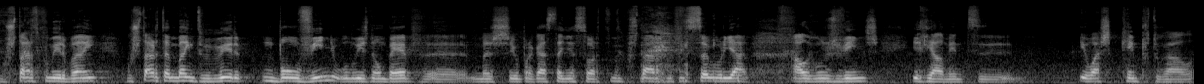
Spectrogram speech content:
gostar de comer bem, gostar também de beber um bom vinho. O Luís não bebe, eh, mas eu por acaso tenho a sorte de gostar de saborear alguns vinhos. E realmente, eu acho que em Portugal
